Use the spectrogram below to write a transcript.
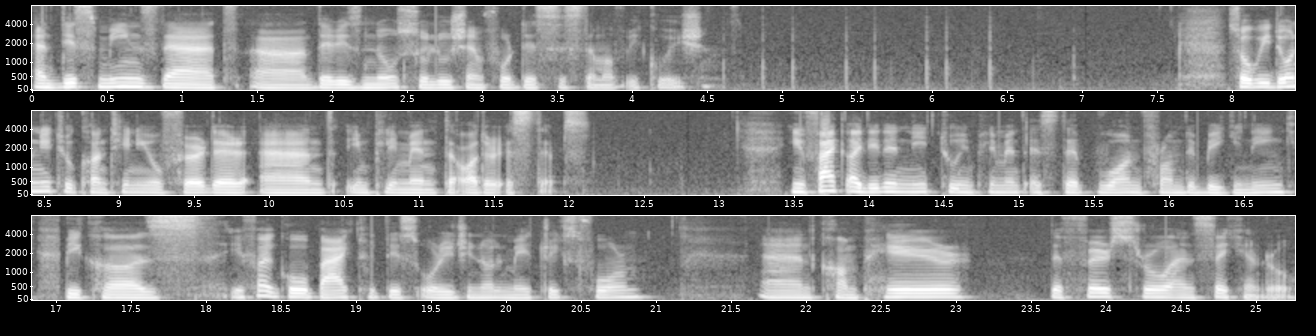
and this means that uh, there is no solution for this system of equations. So we don't need to continue further and implement the other steps. In fact, I didn't need to implement a step 1 from the beginning because if I go back to this original matrix form and compare the first row and second row,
